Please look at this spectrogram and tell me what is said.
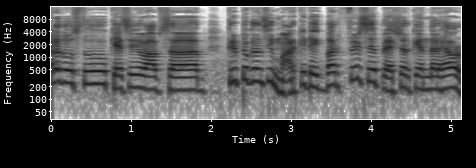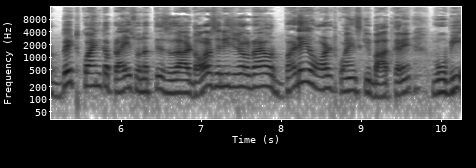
हेलो दोस्तों, कैसे हो आप सब? क्रिप्टो करेंसी मार्केट एक बार फिर से प्रेशर के अंदर है और बिटकॉइन का प्राइस उनतीस हज़ार डॉलर से नीचे चल रहा है और बड़े ऑल्ट कॉइन्स की बात करें, वो भी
